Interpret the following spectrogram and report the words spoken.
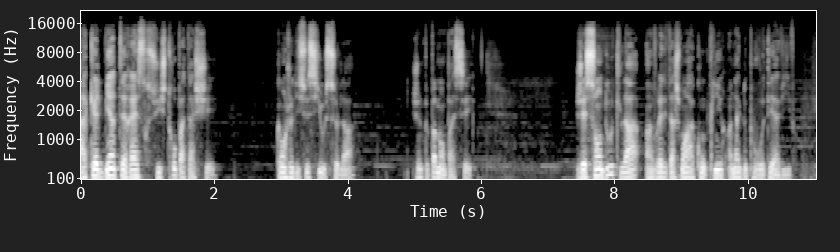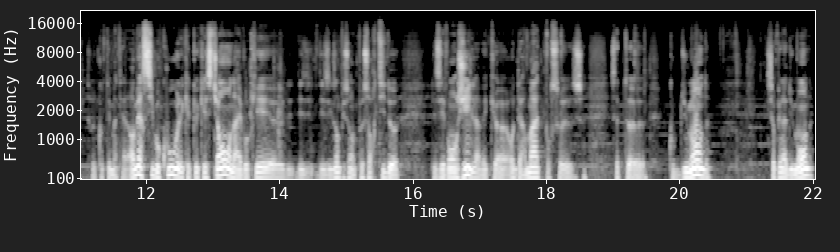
À quel bien terrestre suis-je trop attaché? Quand je dis ceci ou cela, je ne peux pas m'en passer. J'ai sans doute là un vrai détachement à accomplir, un acte de pauvreté à vivre sur le côté matériel. Alors merci beaucoup. Les quelques questions, on a évoqué euh, des, exemples qui sont un peu sortis de, des évangiles avec euh, Odermatt pour ce- ce- cette euh, Coupe du Monde, championnat du monde.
